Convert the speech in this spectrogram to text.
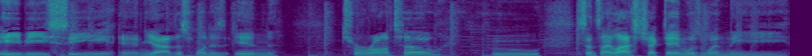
ABC, and yeah, this one is in Toronto, who, since I last checked in, was when the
